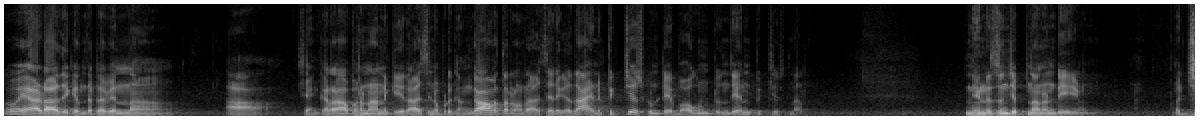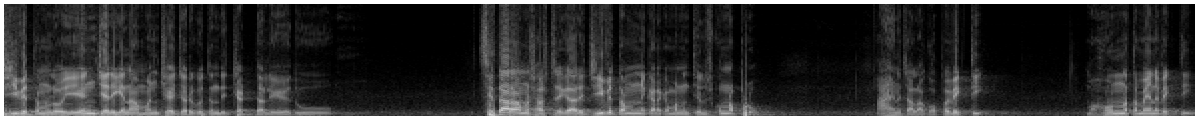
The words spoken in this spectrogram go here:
ఓ ఏడాది కిందట విన్న ఆ శంకరాభరణానికి రాసినప్పుడు గంగావతరం రాశారు కదా ఆయన పిక్ చేసుకుంటే బాగుంటుంది అని పిక్ చేస్తున్నారు. నేను నిజం చెప్తున్నానండి జీవితంలో ఏం జరిగినా మంచే జరుగుతుంది చెడ్డ లేదు. సీతారామశాస్త్రి గారి జీవితంని కనుక మనం తెలుసుకున్నప్పుడు ఆయన చాలా గొప్ప వ్యక్తి మహోన్నతమైన వ్యక్తి.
